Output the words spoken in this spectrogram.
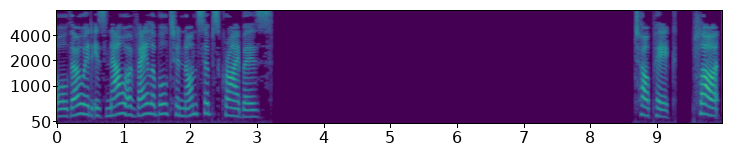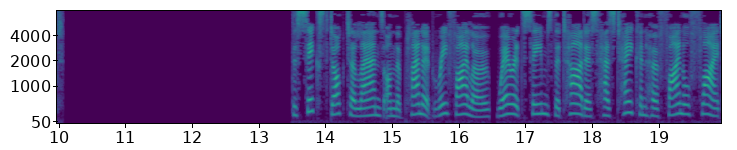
although it is now available to non-subscribers. Plot The Sixth Doctor lands on the planet Refilo, where it seems the TARDIS has taken her final flight,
